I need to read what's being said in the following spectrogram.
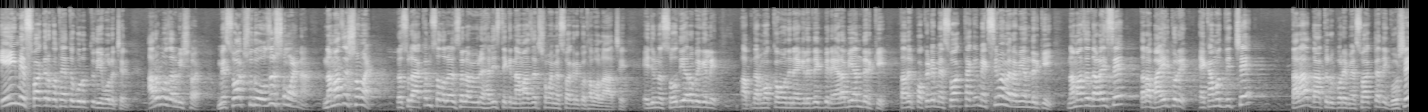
এই মেসওয়াকের কথা এত গুরুত্ব দিয়ে বলেছেন। আরও মজার বিষয়, মেসওয়াক শুধু অজুর সময় না, নামাজের সময়। রসুল আকাম সাল্লাহ সাল্লাম হাদিস থেকে নামাজের সময় মেসোয়াকের কথা বলা আছে। এই জন্য সৌদি আরবে গেলে আপনার মক্কা মদিনায় গেলে দেখবেন অ্যারাবিয়ানদেরকে, তাদের পকেটে মেসোয়াক থাকে ম্যাক্সিমাম অ্যারাবিয়ানদেরকেই নামাজে দাঁড়াইছে, তারা বাইর করে একামত দিচ্ছে, তারা দাঁতের উপরে মেসওয়াকটা দিয়ে ঘষে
